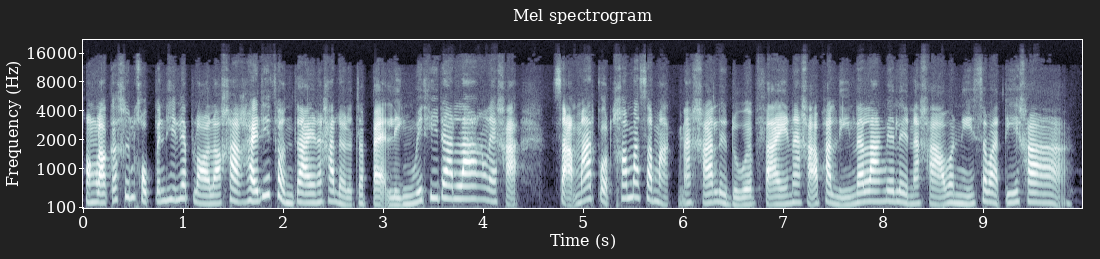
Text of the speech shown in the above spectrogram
ของเราก็ขึ้นครบเป็นที่เรียบร้อยแล้วค่ะ ใครที่สนใจนะคะเดี๋ยวเราจะแปะลิงก์ไว้ที่ด้านล่างเลยค่ะ สามารถกดเข้ามาสมัครนะคะ หรือดูเว็บไซต์นะคะ ผ่านลิงก์ด้านล่างได้เลยนะคะ วันนี้สวัสดีค่ะ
